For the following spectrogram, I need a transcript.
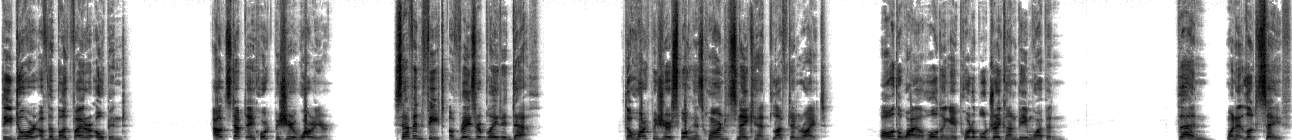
The door of the bug fighter opened. Out stepped a Hork-Bajir warrior. Seven feet of razor bladed death. The Hork-Bajir swung his horned snakehead left and right, all the while holding a portable Dracon beam weapon. Then, when it looked safe,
